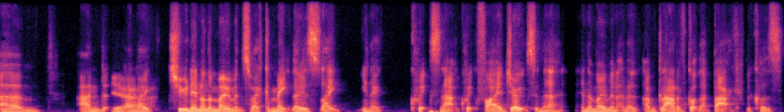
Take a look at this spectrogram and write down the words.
um and Yeah. and like tune in on the moment so i can make those like you know quick snap quick fire jokes in the in the moment and i'm glad i've got that back because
